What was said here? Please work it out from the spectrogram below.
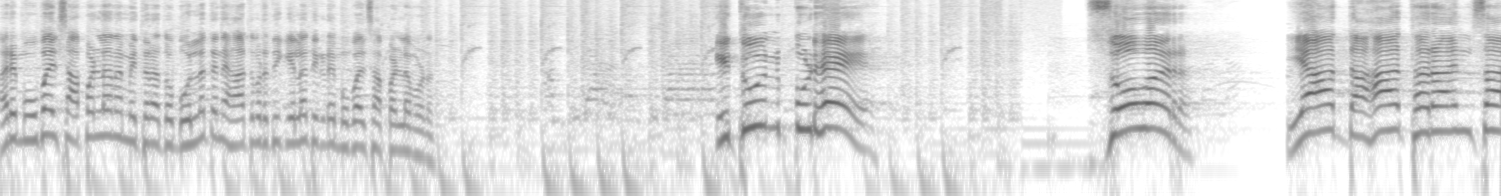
अरे मोबाईल सापडला ना मित्रा? तो बोलला त्याने हात वरती केला तिकडे मोबाईल सापडला म्हणून. इथून पुढे जोवर या दहा थरांचा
